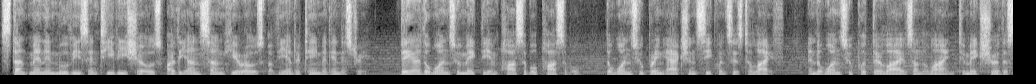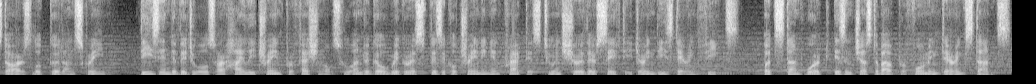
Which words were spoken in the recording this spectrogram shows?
Stuntmen in movies and TV shows are the unsung heroes of the entertainment industry. They are the ones who make the impossible possible, the ones who bring action sequences to life, and the ones who put their lives on the line to make sure the stars look good on screen. These individuals are highly trained professionals who undergo rigorous physical training and practice to ensure their safety during these daring feats. But stunt work isn't just about performing daring stunts.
